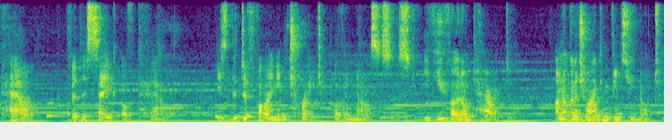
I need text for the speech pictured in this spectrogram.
Power, for the sake of power, is the defining trait of a narcissist. If you vote on character, I'm not going to try and convince you not to.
